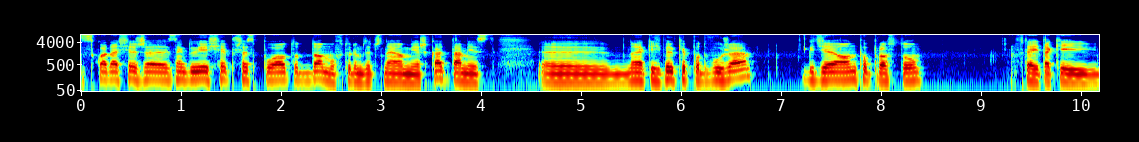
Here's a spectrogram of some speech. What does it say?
składa się, że znajduje się przez płot od domu, w którym zaczynają mieszkać. Tam jest yy, no, jakieś wielkie podwórze, gdzie on po prostu w tej takiej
